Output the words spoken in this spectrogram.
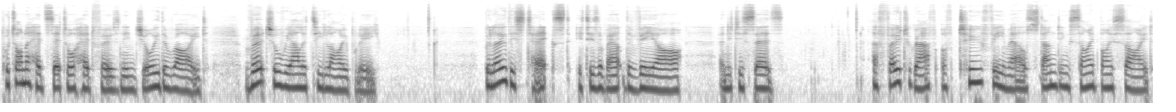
Put on a headset or headphones and enjoy the ride. Virtual Reality Library. Below this text, it is about the VR, and it is says a photograph of two females standing side by side.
